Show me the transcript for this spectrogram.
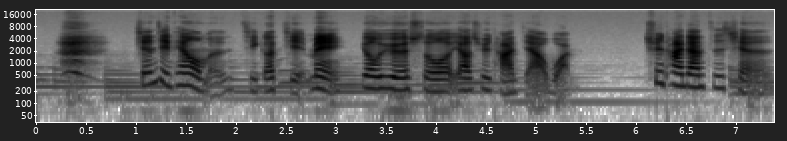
前几天我们几个姐妹又约说要去他家玩，去他家之前。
